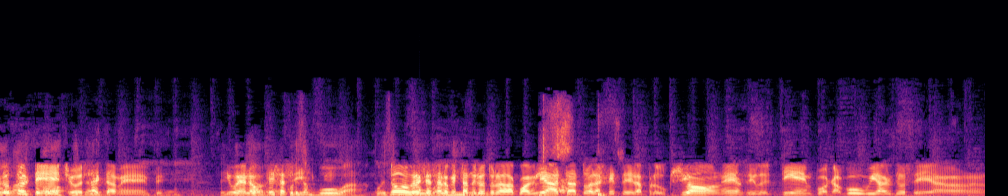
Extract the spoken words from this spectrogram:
Explotó lá top da- exactamente. Y bueno, Entendeu? es así. Coisa boa, coisa Todo boa, gracias a los que están del otro lado, a Coagliata, a toda la gente de la producción, ¿eh? al señor del tiempo, a Cabubia, no sé, a-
